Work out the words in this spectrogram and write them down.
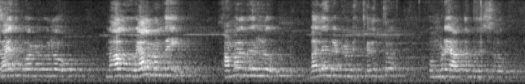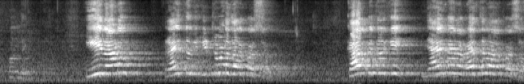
సాయుధ పోరాటంలో నాలుగు వేల మంది అమరవీరులు బలైనటువంటి చరిత్ర ఉమ్మడి ఆంధ్రప్రదేశ్లో ఉంది. ఈనాడు రైతుకి గిట్టుబడి ధర కోసం కార్మికులకి న్యాయమైన వేతనాల కోసం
